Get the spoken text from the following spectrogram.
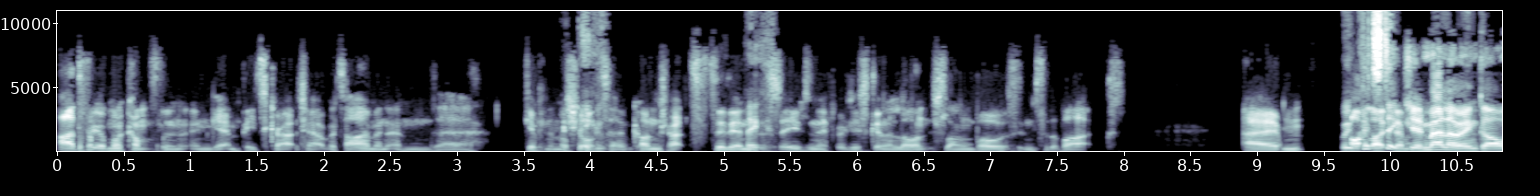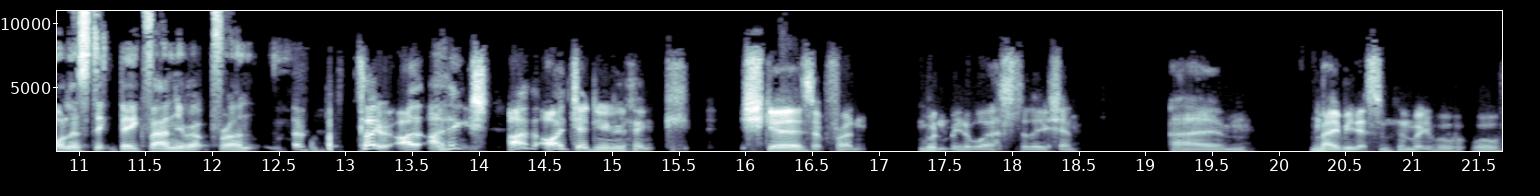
I'd feel more confident in getting Peter Crouch out of retirement and uh, giving him a short-term contract to the end big- of the season if we're just going to launch long balls into the box. Um, We could like stick them- Gemello in goal and stick Big Vanya up front. so I, I think I, I genuinely think Schuurs up front wouldn't be the worst solution. Um, maybe that's something we will we'll,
